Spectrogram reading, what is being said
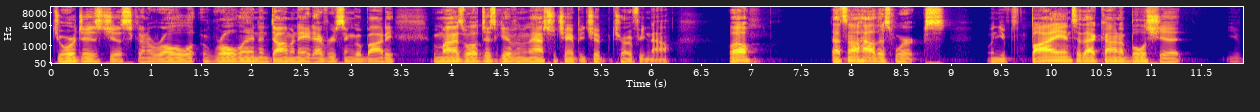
Georgia's just going to roll roll in and dominate every single body. We might as well just give them the national championship trophy now. Well, that's not how this works. When you buy into that kind of bullshit, you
